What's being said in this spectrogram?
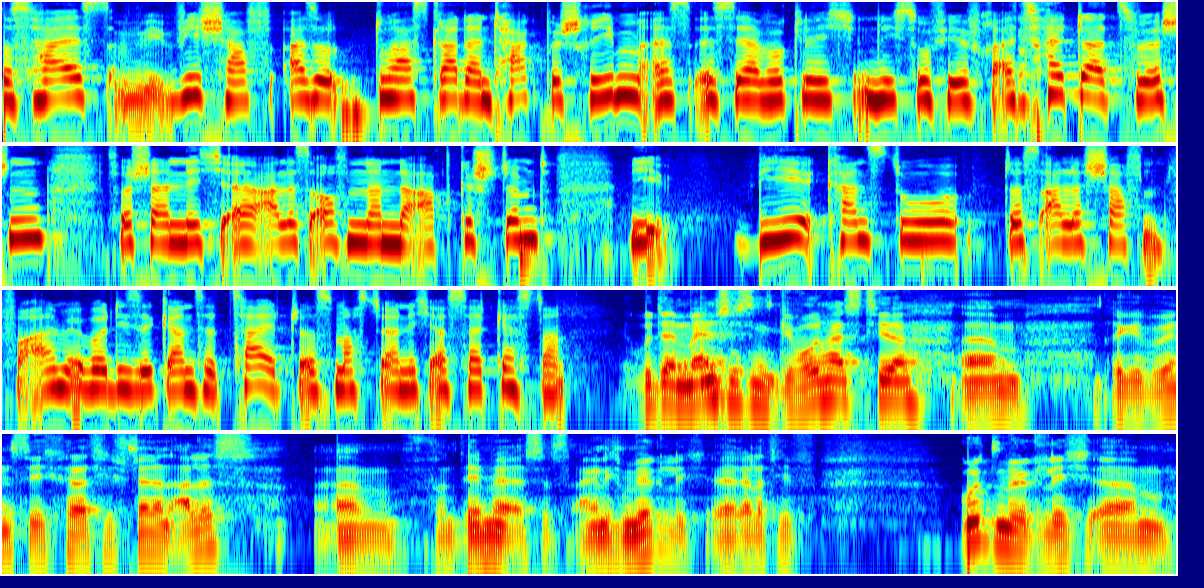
Das heißt, wie, wie schafft, also du hast gerade einen Tag beschrieben, es ist ja wirklich nicht so viel Freizeit dazwischen, ist wahrscheinlich äh, alles aufeinander abgestimmt. Wie, wie kannst du das alles schaffen? Vor allem über diese ganze Zeit. Das machst du ja nicht erst seit gestern. Gut, der Mensch ist ein Gewohnheitstier. Ähm, der gewöhnt sich relativ schnell an alles. Ähm, von dem her ist es eigentlich möglich, äh, relativ gut möglich. Ähm,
